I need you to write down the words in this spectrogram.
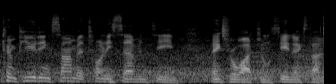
Supercomputing Summit 2017. Thanks for watching, we'll see you next time.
